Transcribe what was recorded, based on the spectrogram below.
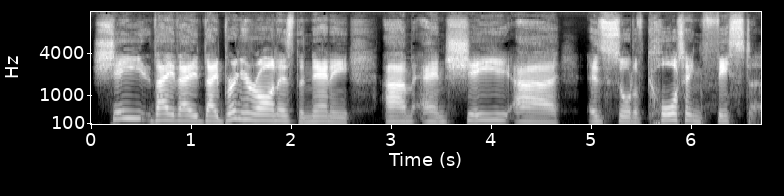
she, they, they, they bring her on as the nanny, um, and she uh, is sort of courting Fester.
